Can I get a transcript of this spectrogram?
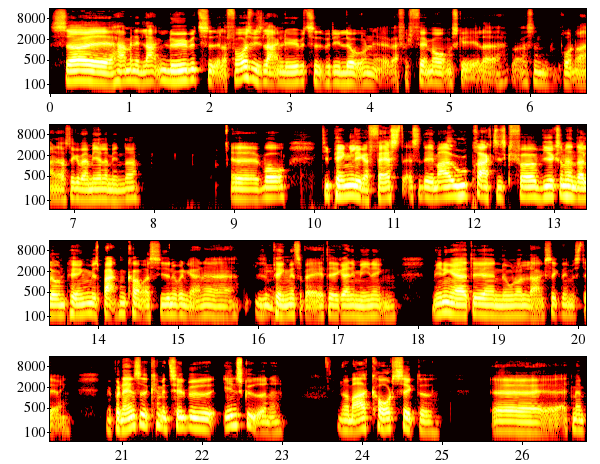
så øh, har man en lang løbetid, eller forholdsvis lang løbetid på de lån, i hvert fald fem år måske, eller sådan rundt regnet, også det kan være mere eller mindre, øh, hvor de penge ligger fast. Altså det er meget upraktisk for virksomheden, der låner penge, hvis banken kommer og siger, nu vil den gerne have ligesom, mm. pengene tilbage. Det er ikke rigtig meningen. Meningen er, at det er en nogenlunde langsigtet investering. Men på den anden side kan man tilbyde indskyderne noget meget kortsigtet, øh, at man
